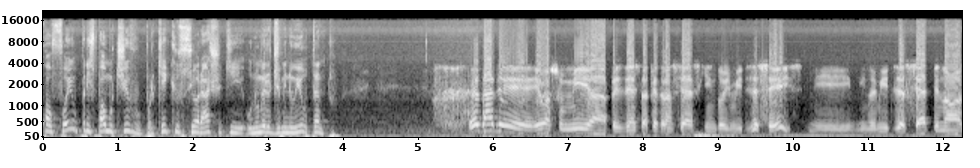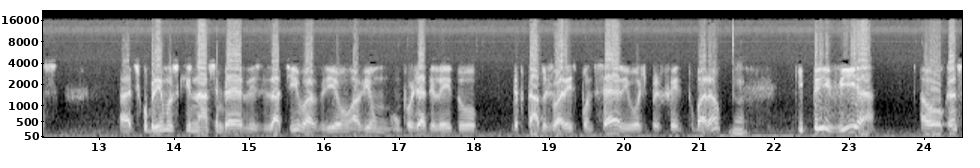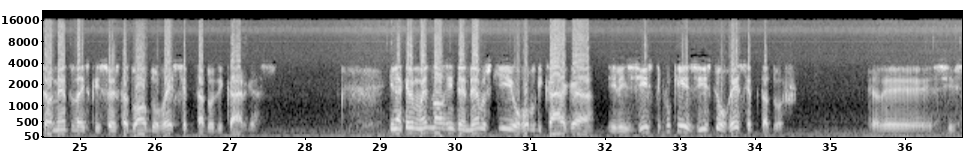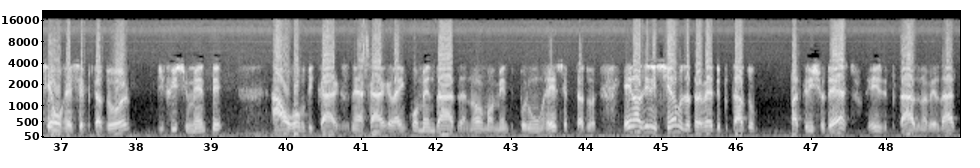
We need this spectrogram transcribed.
Qual foi o principal motivo? Por que, que o senhor acha que o número diminuiu tanto? Na verdade, eu assumi a presidência da FETRANSESC em 2016 e em 2017 nós ah, descobrimos que na Assembleia Legislativa havia, um, havia um, um, projeto de lei do deputado Juarez Ponticelli, hoje prefeito de Tubarão, é. que previa o cancelamento da inscrição estadual do receptador de cargas. E naquele momento nós entendemos que o roubo de carga ele existe porque existe o receptador. Ele, se, se é um receptador, dificilmente há um roubo de cargas, né? A carga é encomendada normalmente por um receptador. E aí nós iniciamos através do deputado Patrício Destro, ex-deputado, na verdade,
